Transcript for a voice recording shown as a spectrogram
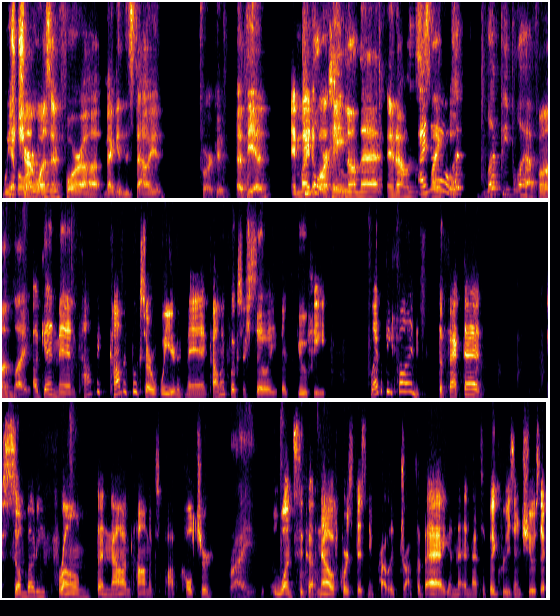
we have sure it wasn't for uh, Megan Thee Stallion twerking at the end. It might people were also... hating on that, and I was just I like, let let people have fun. Like again, man, comic comic books are weird, man. Comic books are silly. They're goofy. Let it be fun. The fact that somebody from the non comics pop culture Right. Wants to come now, of course, Disney probably dropped the bag, and, and that's a big reason she was there.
